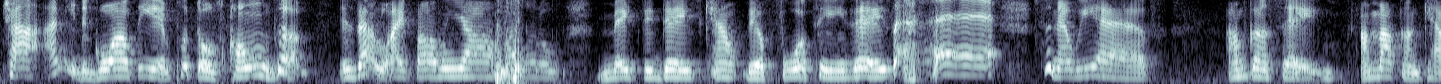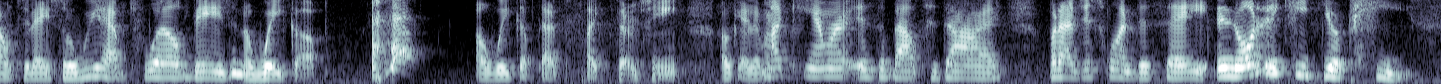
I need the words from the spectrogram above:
Child, I need to go out there and put those cones up. Is that light bothering y'all? My little make the days count. There 14 days. so now we have, I'm going to say, I'm not going to count today. So we have 12 days in a wake up. a wake up, that's like 13. Okay, my camera is about to die. But I just wanted to say, in order to keep your peace,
